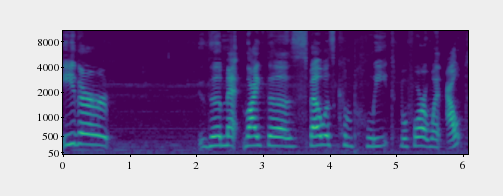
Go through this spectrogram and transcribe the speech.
either the like the spell was complete before it went out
